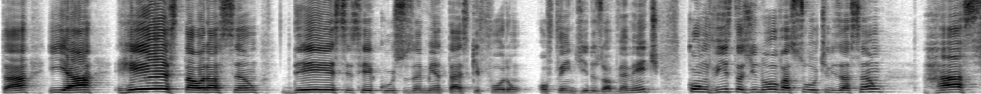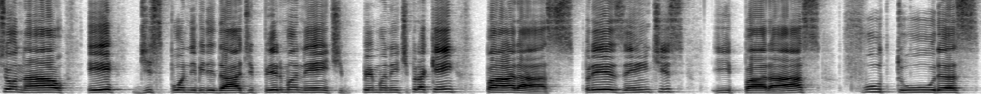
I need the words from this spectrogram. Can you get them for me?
tá? E a restauração desses recursos ambientais que foram ofendidos, obviamente, com vistas de novo à sua utilização racional e disponibilidade permanente. Permanente para quem? Para as presentes e para as futuras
